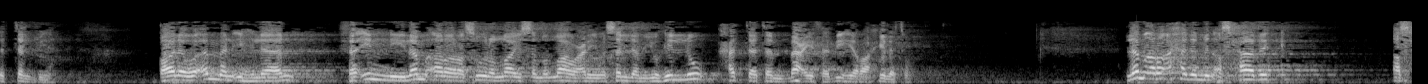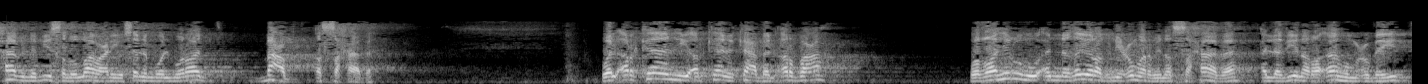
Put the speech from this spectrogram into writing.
التلبية. قال وأما الإهلال فإني لم أر رسول الله صلى الله عليه وسلم يهل حتى تنبعث به راحلته. لم ارى احدا من أصحابك أصحاب النبي صلى الله عليه وسلم والمراد بعض الصحابة. والأركان هي أركان الكعبة الأربعة وظاهره أن غير ابن عمر من الصحابة الذين رآهم عبيد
